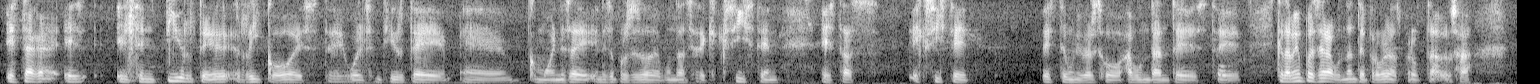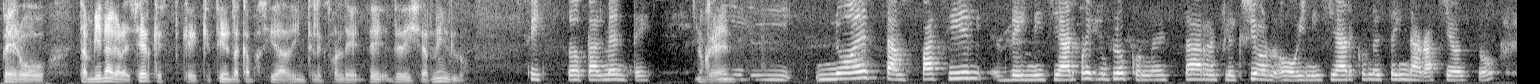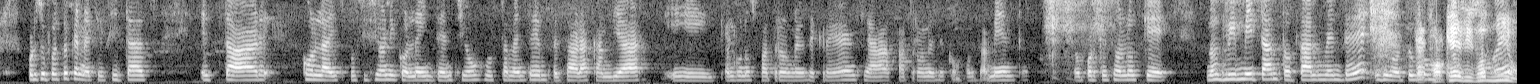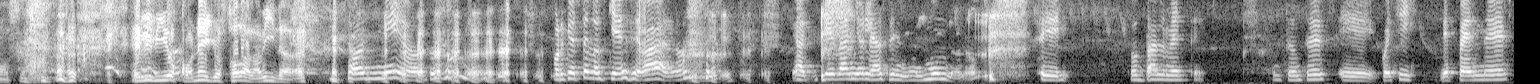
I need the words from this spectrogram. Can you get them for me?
esta, es el sentirte rico este, o el sentirte eh, como en ese, en ese proceso de abundancia, de que existen estas, existe este universo abundante, este, que también puede ser abundante de problemas, pero, o sea, pero también agradecer que, que, tienes la capacidad intelectual de, de, discernirlo. Sí, totalmente. Y no es tan fácil de iniciar, por ejemplo, con esta reflexión o iniciar con esta indagación, ¿no? Por supuesto que necesitas estar con la disposición y con la intención justamente de empezar a cambiar eh, algunos patrones de creencia, patrones de comportamiento, ¿no? porque son los que nos limitan totalmente. Digo, ¿tú ¿Pero ¿Por qué si son míos? He vivido con ellos toda la vida. Son míos. ¿Por qué te los quieres llevar? ¿Qué daño le hacen al mundo? ¿no? Sí, totalmente. Entonces, eh, pues sí, depende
